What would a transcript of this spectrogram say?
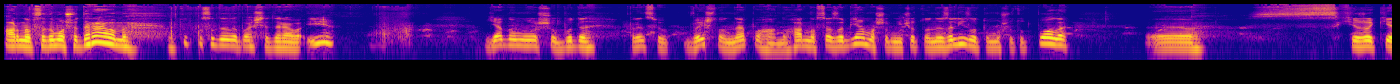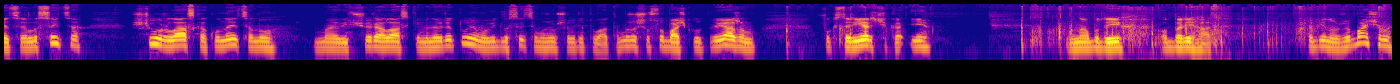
Гарно всадимо ще деревами. Ось тут посадили, бачите, дерева. І я думаю, що буде, в принципі, вийшло непогано. Гарно все заб'ємо, щоб нічого не залізло, тому що тут поле. Е- хижаки це лисиця. Щур, ласка, куниця. Ну, ми від щуря ласки ми не врятуємо, від лисиці можемо ще врятувати. Може, ще собачку тут прив'яжемо, фокстер'єрчика, і вона буде їх оберігати. Кабіну вже бачили.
